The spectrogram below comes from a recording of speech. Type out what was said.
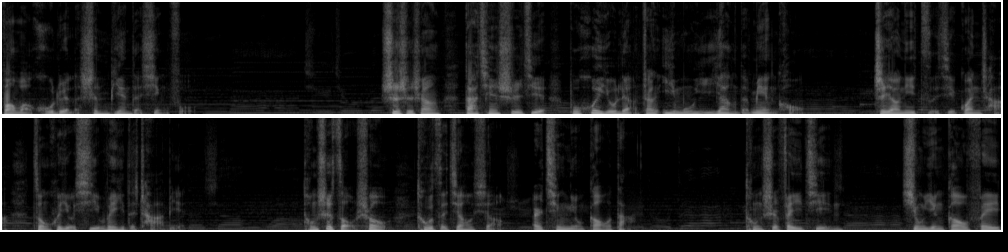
往往忽略了身边的幸福。事实上，大千世界不会有两张一模一样的面孔，只要你仔细观察，总会有细微的差别。同是走兽，兔子娇小，而青牛高大。同是飞禽，雄鹰高飞，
